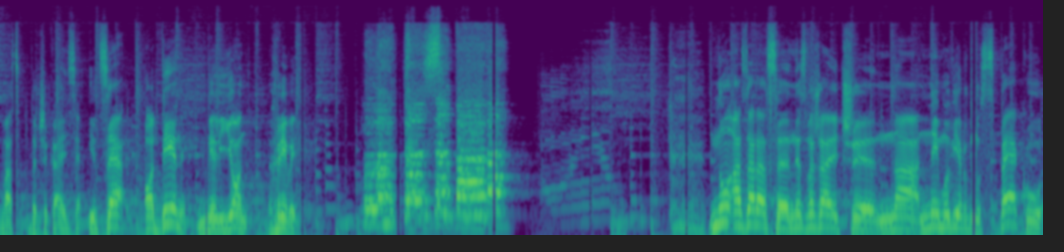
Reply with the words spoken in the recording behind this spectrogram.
вас дочекається. І це один мільйон гривень. Ну а зараз, е, незважаючи на неймовірну спеку,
